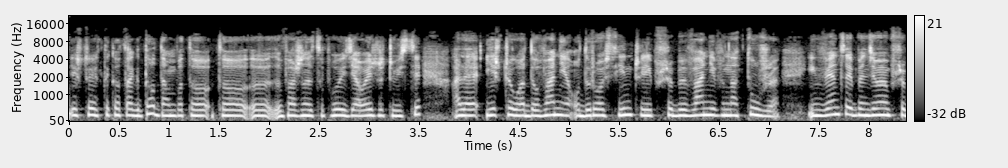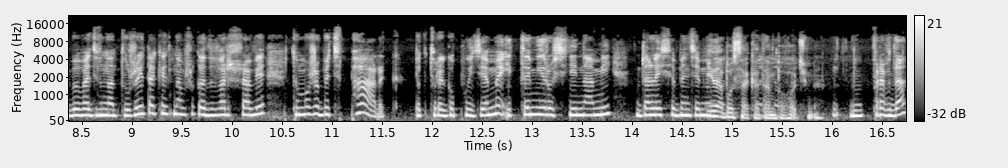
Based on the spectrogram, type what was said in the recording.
jeszcze tylko tak dodam, bo to, to e, ważne, co powiedziałeś rzeczywiście, ale jeszcze ładowanie od roślin, czyli przebywanie w naturze. Im więcej będziemy przebywać w naturze i tak jak na przykład w Warszawie, to może być park, do którego pójdziemy i tymi roślinami dalej się będziemy... I na Bosaka tam pochodźmy. Prawda?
